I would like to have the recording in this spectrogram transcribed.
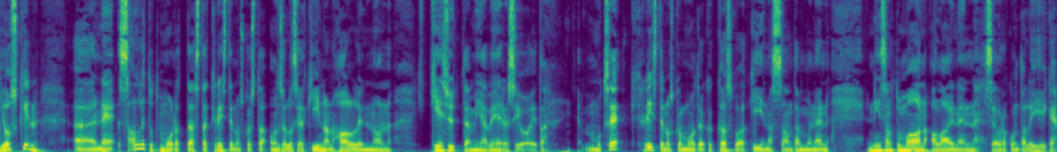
Joskin ne sallitut muodot tästä kristinuskosta on sellaisia Kiinan hallinnon kesyttämiä versioita. Mutta se kristinuskon muoto, joka kasvaa Kiinassa, on tämmöinen niin sanottu maanalainen seurakuntaliike.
